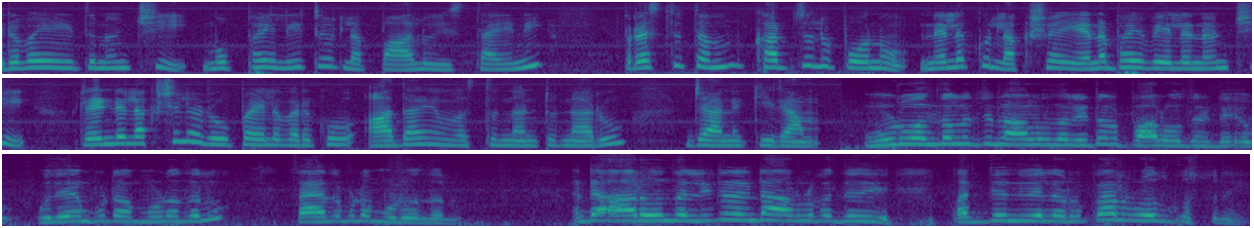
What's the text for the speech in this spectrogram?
ఇరవై ఐదు నుంచి ముప్పై లీటర్ల పాలు ఇస్తాయని ప్రస్తుతం ఖర్చులు పోను నెలకు లక్ష ఎనభై వేల నుంచి రెండు లక్షల రూపాయల వరకు ఆదాయం వస్తుందంటున్నారు జానకీరామ్ మూడు వందల నుంచి నాలుగు వందల లీటర్లు పాలు అవుతుంటాయి ఉదయం పూట మూడు వందలు సాయంత్రం పూట మూడు వందలు. అంటే ఆరు వందల లీటర్ అంటే ఆరు వందల పద్దెనిమిది పద్దెనిమిది వేల రూపాయలు రోజుకు వస్తున్నాయి.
